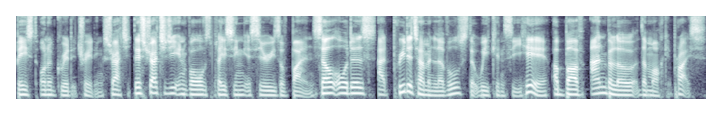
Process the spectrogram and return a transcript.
based on a grid trading strategy. This strategy involves placing a series of buy and sell orders at predetermined levels that we can see here above and below the market price.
